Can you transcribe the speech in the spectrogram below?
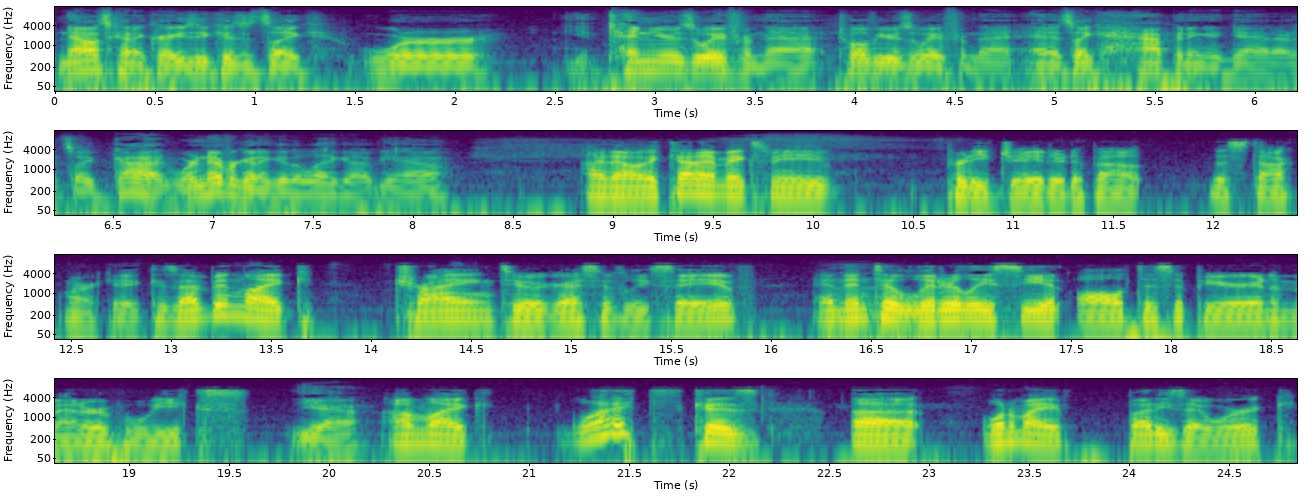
now it's kind of crazy because it's like we're 10 years away from that, 12 years away from that, and it's like happening again. And it's like, God, we're never going to get a leg up, you know? I know. It kind of makes me pretty jaded about the stock market because I've been like trying to aggressively save and mm-hmm. then to literally see it all disappear in a matter of weeks. Yeah. I'm like, what? Because uh, one of my buddies at work,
